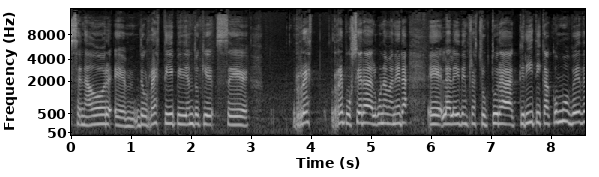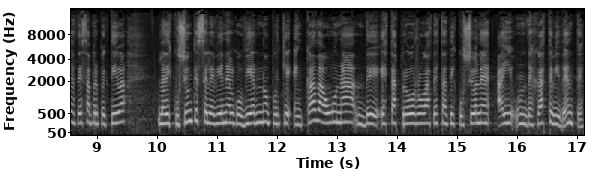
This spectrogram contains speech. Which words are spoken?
senador em, de Urresti pidiendo que se repusiera de alguna manera eh, la ley de infraestructura crítica. ¿Cómo ve desde esa perspectiva? La discusión que se le viene al gobierno, porque en cada una de estas prórrogas, de estas discusiones, hay un desgaste evidente.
